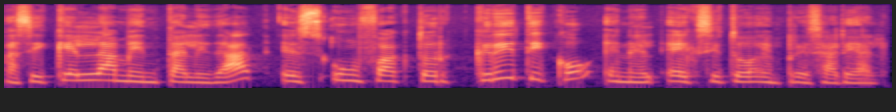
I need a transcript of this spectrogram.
Así que la mentalidad es un factor crítico en el éxito empresarial.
